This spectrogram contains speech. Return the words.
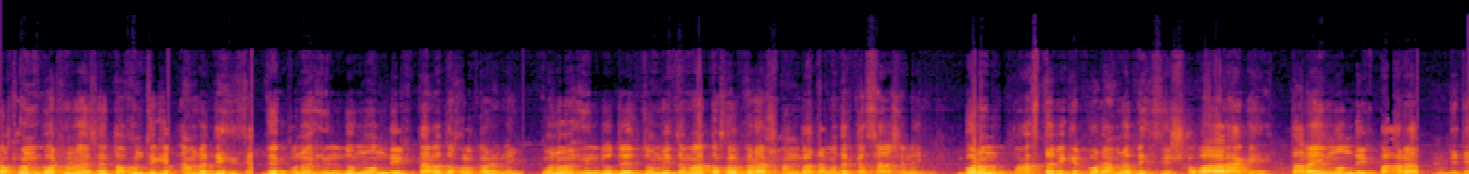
যখন গঠন হয়েছে, তখন থেকে আমরা দেখেছি যে কোনো হিন্দু মন্দির তারা দখল করে নাই। কোনো হিন্দুদের জমি জমা দখল করার সংবাদ আমাদের কাছে আসে নাই। বরং পাঁচ তারিখের পরে আমরা দেখেছি সবার আগে তারাই মন্দির পাহারা দিতে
